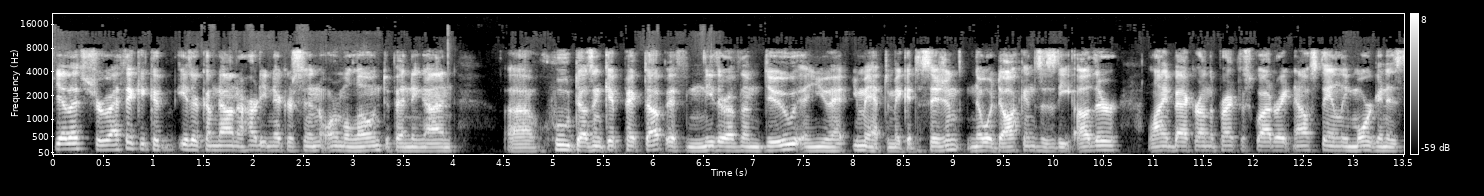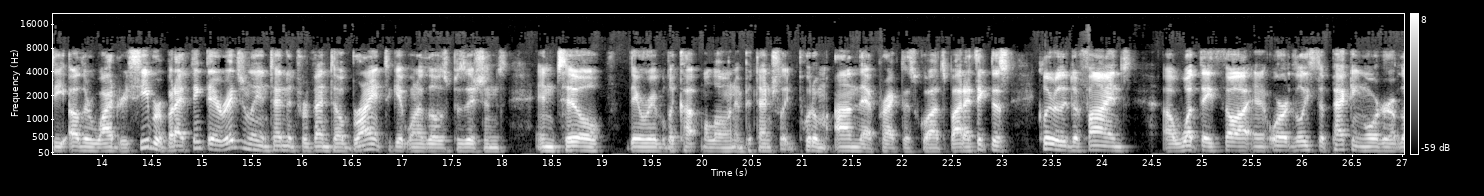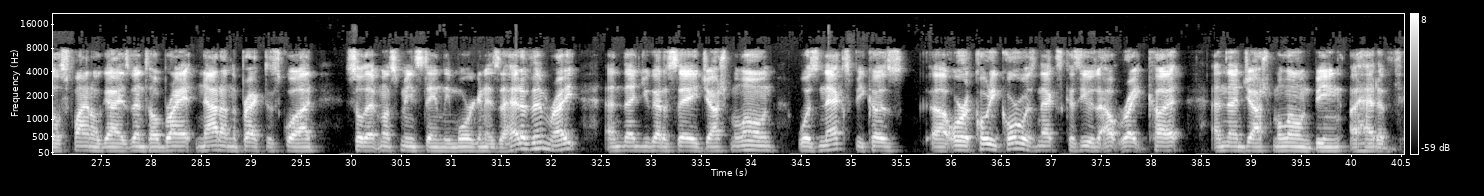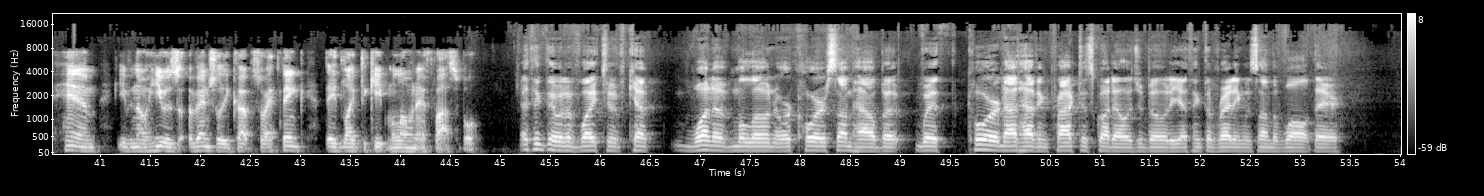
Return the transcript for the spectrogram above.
Yeah, that's true. I think it could either come down to Hardy Nickerson or Malone, depending on uh, who doesn't get picked up. If neither of them do, and you ha- you may have to make a decision. Noah Dawkins is the other linebacker on the practice squad right now. Stanley Morgan is the other wide receiver. But I think they originally intended for Ventell Bryant to get one of those positions until they were able to cut Malone and potentially put him on that practice squad spot. I think this clearly defines uh, what they thought, and, or at least the pecking order of those final guys. Ventell Bryant not on the practice squad, so that must mean Stanley Morgan is ahead of him, right? And then you got to say Josh Malone was next because, uh, or Cody Core was next because he was outright cut, and then Josh Malone being ahead of him, even though he was eventually cut. So I think they'd like to keep Malone if possible. I think they would have liked to have kept one of Malone or Core somehow, but with Core not having practice squad eligibility, I think the writing was on the wall there.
